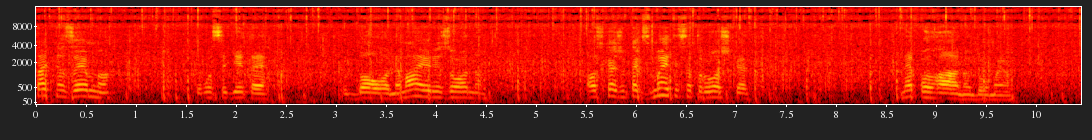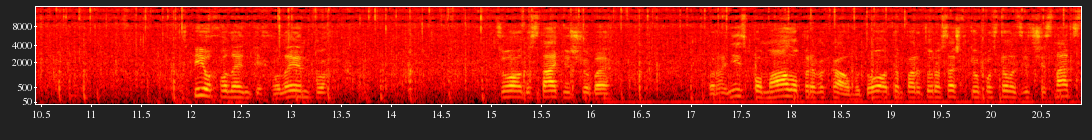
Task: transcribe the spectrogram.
Достатньо зимно, тому сидіти тут довго немає резону. Але, скажімо так, змитися трошки. Непогано, думаю. З пів хвилинки, хвилинку. Цього достатньо, щоб організм помало привикав, бо то температура все ж таки опустилась від 16,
